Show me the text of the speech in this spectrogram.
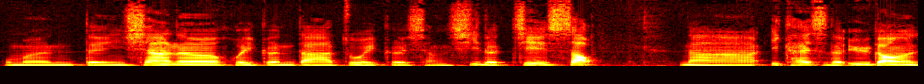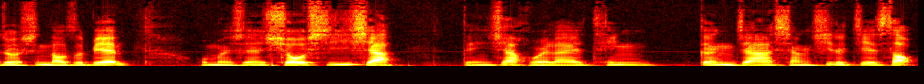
我们等一下呢会跟大家做一个详细的介绍。那一开始的预告呢就先到这边，我们先休息一下，等一下回来听更加详细的介绍。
